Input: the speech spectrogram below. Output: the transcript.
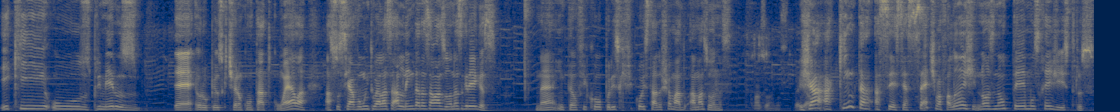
e que os primeiros é, europeus que tiveram contato com ela associavam muito elas à lenda das Amazonas gregas, né? Então ficou por isso que ficou o estado chamado Amazonas. Amazonas. Legal. Já a quinta, a sexta e a sétima falange nós não temos registros,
